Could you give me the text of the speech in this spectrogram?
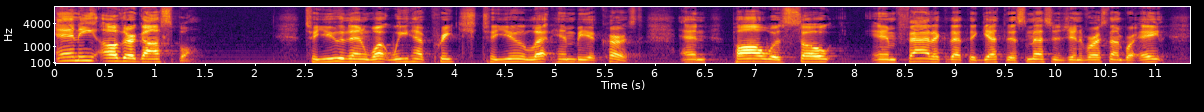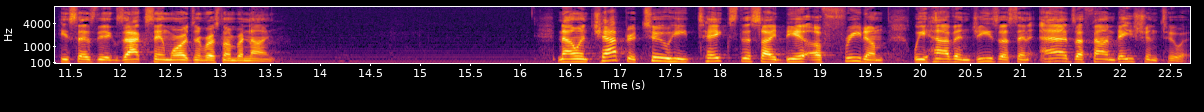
any other gospel, to you then what we have preached to you, let him be accursed. And Paul was so emphatic that they get this message in verse number 8. He says the exact same words in verse number 9. Now, in chapter 2, he takes this idea of freedom we have in Jesus and adds a foundation to it,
